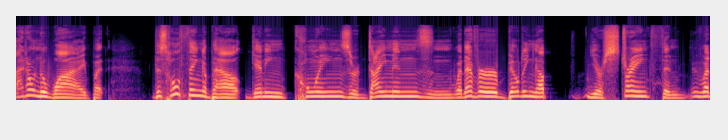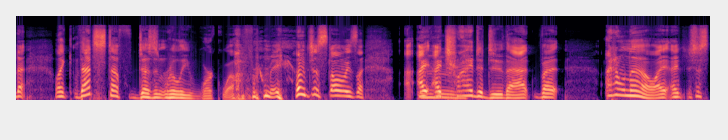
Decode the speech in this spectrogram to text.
I don't know why, but this whole thing about getting coins or diamonds and whatever, building up your strength and what like that stuff doesn't really work well for me. I'm just always like, I, mm-hmm. I try to do that, but I don't know. I, I just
